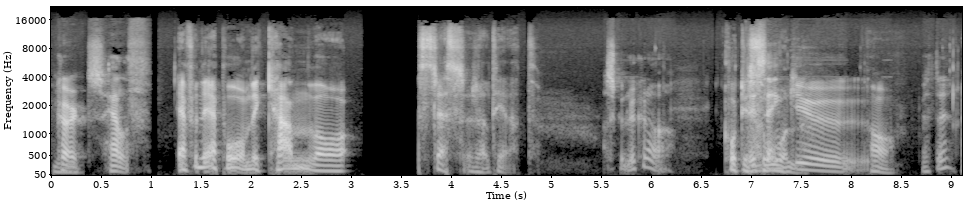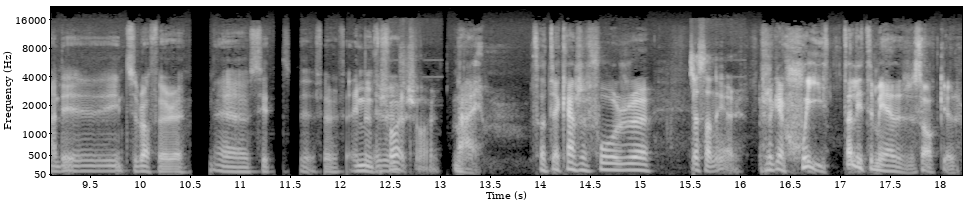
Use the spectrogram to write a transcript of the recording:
Kurt's Health. Jag funderar på om det kan vara stressrelaterat. Vad skulle det kunna vara? Det Kortisol. sänker ju... Ja, Vet du? Ja, det är inte så bra för, eh, sitt, för immunförsvaret. Immunförsvaret. nej. Så att jag kanske får eh, Stressa ner. försöka skita lite mer saker.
